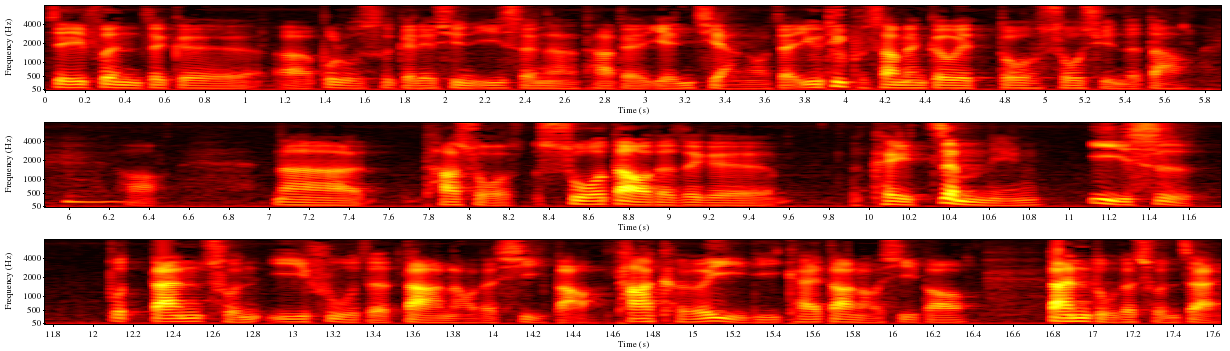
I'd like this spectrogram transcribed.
这一份这个呃布鲁斯格雷逊医生啊，他的演讲哦，在 YouTube 上面各位都搜寻得到。嗯，好，那他所说到的这个可以证明意识不单纯依附着大脑的细胞，它可以离开大脑细胞单独的存在。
